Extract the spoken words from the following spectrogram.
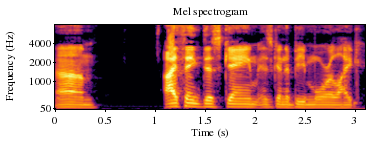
um, I think this game is going to be more like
